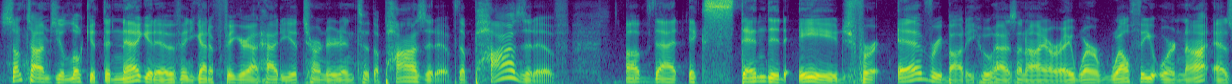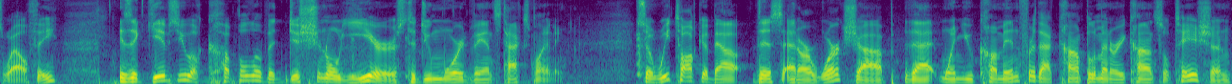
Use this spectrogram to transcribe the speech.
sometimes you look at the negative and you got to figure out how do you turn it into the positive. The positive of that extended age for everybody who has an IRA, where wealthy or not as wealthy, is it gives you a couple of additional years to do more advanced tax planning. So we talk about this at our workshop that when you come in for that complimentary consultation,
